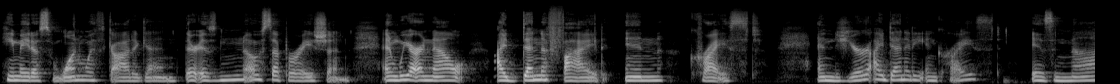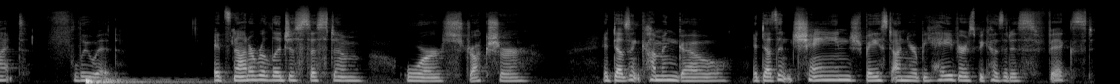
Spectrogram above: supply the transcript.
He made us one with God again. There is no separation. And we are now identified in Christ. And your identity in Christ is not fluid, it's not a religious system or structure. It doesn't come and go. It doesn't change based on your behaviors because it is fixed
